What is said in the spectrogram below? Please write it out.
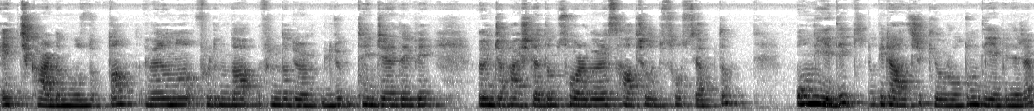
et çıkardım buzluktan. Hemen onu fırında, fırında diyorum tencerede bir önce haşladım. Sonra böyle salçalı bir sos yaptım. Onu yedik. Birazcık yoruldum diyebilirim.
